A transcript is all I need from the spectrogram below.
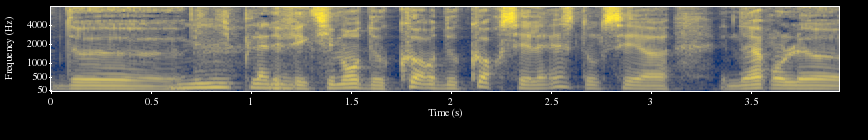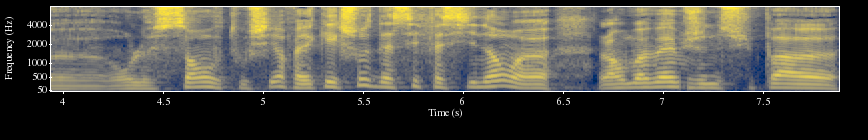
de Mini planètes. effectivement de corps de corps célestes. Donc c'est euh, d'ailleurs on le on le sent au toucher. Enfin il y a quelque chose d'assez fascinant. Euh, alors moi-même je ne suis pas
